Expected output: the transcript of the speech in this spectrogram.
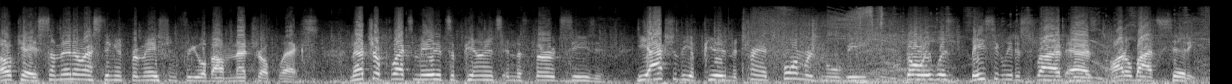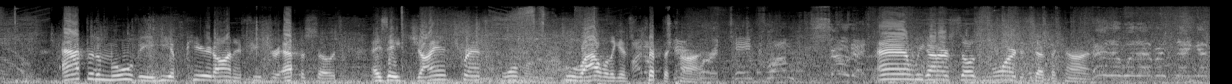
Okay, some interesting information for you about Metroplex. Metroplex made its appearance in the third season. He actually appeared in the Transformers movie, though it was basically described as Autobot City. After the movie, he appeared on in future episodes as a giant transformer who rivaled against I don't care Trypticon. where it came from. Shoot! And we got ourselves more Decepticons. Hit it with everything you've!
